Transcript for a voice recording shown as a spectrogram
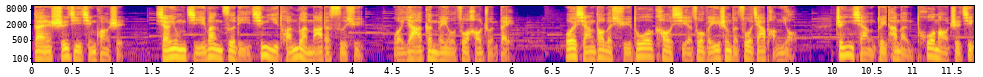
但实际情况是，想用几万字理清一团乱麻的思绪，我压根没有做好准备。我想到了许多靠写作为生的作家朋友，真想对他们脱帽致敬，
